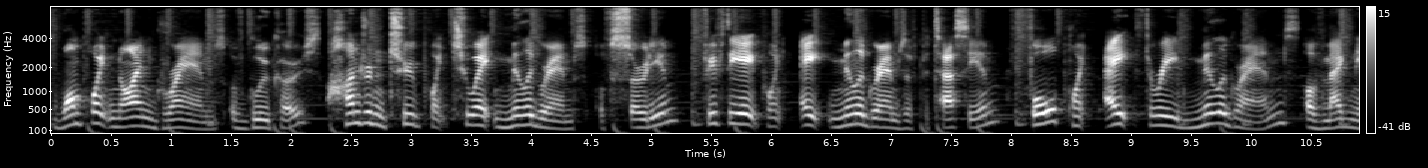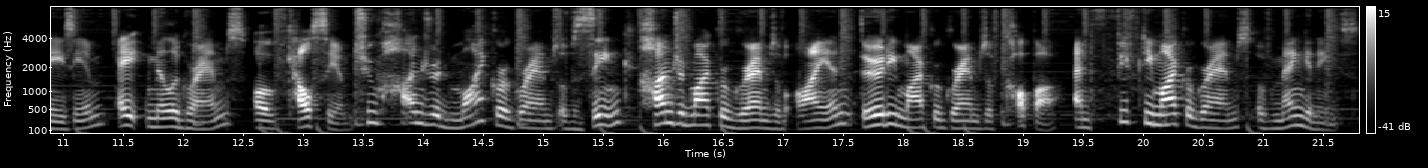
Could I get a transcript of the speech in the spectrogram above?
1.9 grams of glucose, 102.28 milligrams of sodium, 58.8 milligrams of potassium, 4.83 milligrams of magnesium, 8 milligrams of calcium, 200 micrograms of zinc, 100 micrograms of iron, 30 micrograms of copper, and 50 micrograms of manganese.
